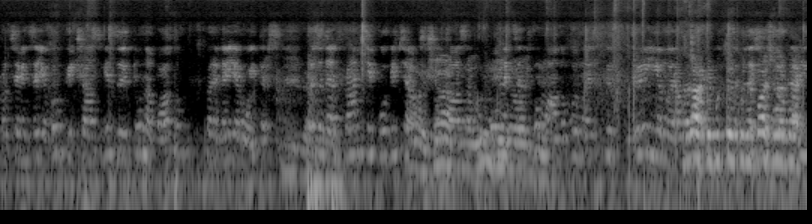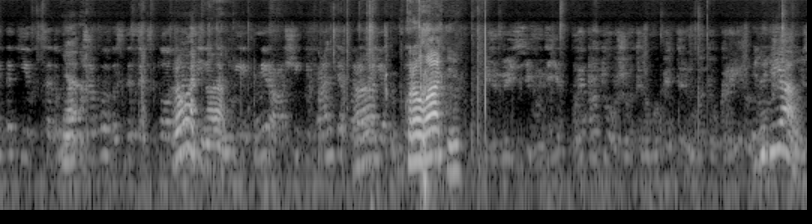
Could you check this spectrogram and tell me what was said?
Про це він заявив під час візиту на базу, передає Reuters. Президент Франції пообіцяв, що база поповниться двома новими ескадрильями Казав, ти бутилку не бачила, де? літаків. Це допоможе вивести з Кроваті, експлуатації наверно. літаки Міраж, які Франція передає. В кроваті. Під одіялом.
